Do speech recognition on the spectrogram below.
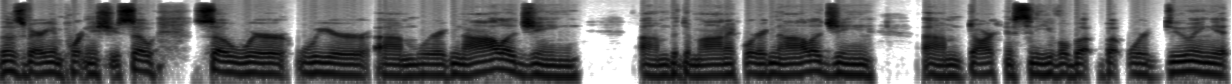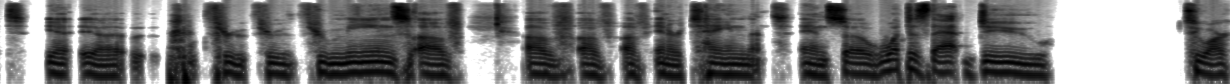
those very important issues. So so we're we're um, we're acknowledging um, the demonic we're acknowledging um, darkness and evil but but we're doing it uh, through through through means of of of of entertainment. And so what does that do to our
